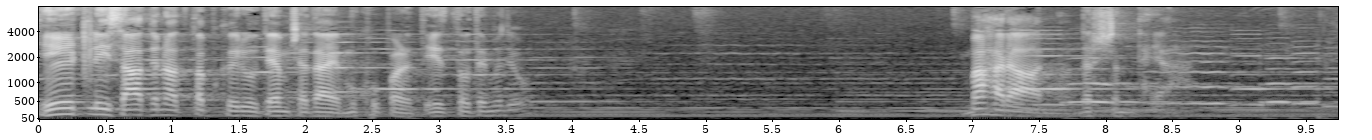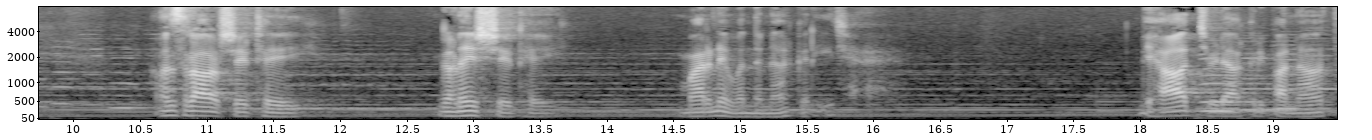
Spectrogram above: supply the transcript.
કેટલી સાધના તપ કર્યું તેમ છતાંય મુખ ઉપર તેજ તો તમે જો મહારાજ દર્શન થયા. હંસરાજ શેઠે, ગણેશ શેઠે મારને વંદના કરી છે. બે હાથ જોડ્યા, કૃપાનાથ,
